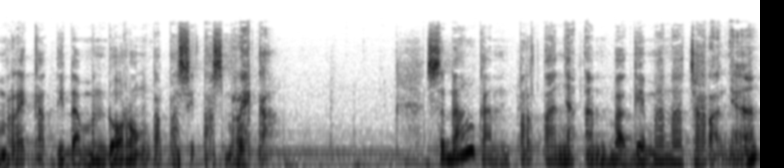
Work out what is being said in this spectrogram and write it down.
mereka tidak mendorong kapasitas mereka. Sedangkan pertanyaan bagaimana caranya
